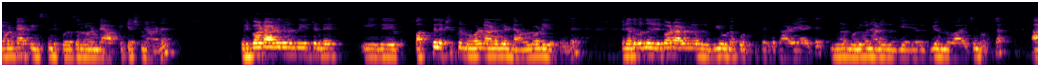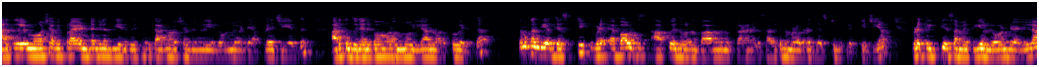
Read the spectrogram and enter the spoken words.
loan tap instant personal ലോണിന്റെ ആപ്ലിക്കേഷൻ ആണ്. ഒരുപാട് ആളുകൾ എന്ത് ചെയ്തിട്ടുണ്ട്? ഇത് പത്ത് ലക്ഷത്തിന് മുകളിൽ ആളുകൾ ഡൗൺലോഡ് ചെയ്തിട്ടുണ്ട്. പിന്നെ അതുപോലെ തന്നെ ഒരുപാട് ആളുകൾ റിവ്യൂ ഇവിടെ കൊടുത്തിട്ടുണ്ട് താഴെയായിട്ട്. നിങ്ങൾ മുഴുവൻ ആളുകൾ എന്ത് ചെയ്യുക റിവ്യൂ ഒന്ന് വായിച്ച് നോക്കുക. ആർക്കെങ്കിലും മോശം അഭിപ്രായം ഉണ്ടെങ്കിൽ എന്ത് ചെയ്യരുത്? ഒരു കാരണവശാലും നിങ്ങൾ ഈ ലോണിന് വേണ്ടി അപ്ലൈ ചെയ്യരുത്. ആർക്കും ദുരനുഭവങ്ങളൊന്നും ഇല്ല എന്ന് ഉറപ്പ് വരുത്തുക. നമുക്ക് എന്ത് ചെയ്യാം ജസ്റ്റ് ഇവിടെ അബൌട്ട് ദിസ് ആപ്പ് എന്ന് പറയുന്ന ഭാഗം നമുക്ക് കാണാനായിട്ട് സാധിക്കും. നമ്മൾ ഇവിടെ ജസ്റ്റ് ഒന്ന് ക്ലിക്ക് ചെയ്യാം. ഇവിടെ ക്ലിക്ക് ചെയ്യുന്ന സമയത്ത് ഈ ലോണിന്റെ എല്ലാ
